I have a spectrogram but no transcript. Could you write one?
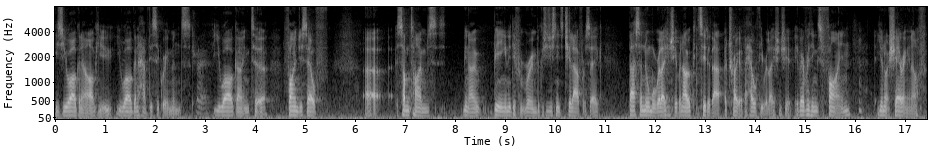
Is you are going to argue. You are going to have disagreements. True. You are going to find yourself uh, sometimes, you know, being in a different room because you just need to chill out for a sec. That's a normal relationship, and I would consider that a trait of a healthy relationship. If everything's fine, you're not sharing enough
